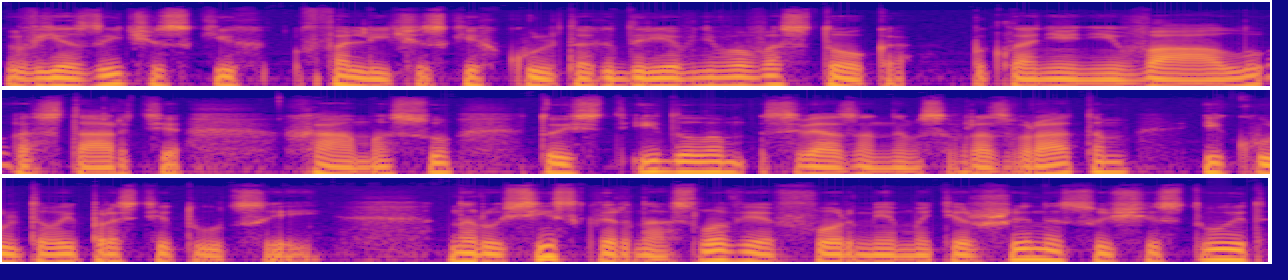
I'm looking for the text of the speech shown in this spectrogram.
в языческих фаллических культах Древнего Востока, поклонении Ваалу, Астарте, Хамасу, то есть идолам, связанным с развратом и культовой проституцией. На Руси сквернословие в форме матершины существует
